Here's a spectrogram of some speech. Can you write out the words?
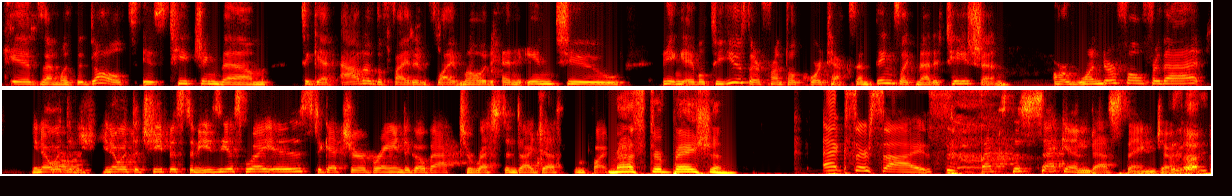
kids and with adults is teaching them to get out of the fight and flight mode and into being able to use their frontal cortex and things like meditation are wonderful for that. You know what the um, you know what the cheapest and easiest way is to get your brain to go back to rest and digest and fight. Masturbation. Exercise. That's the second best thing, Joey.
